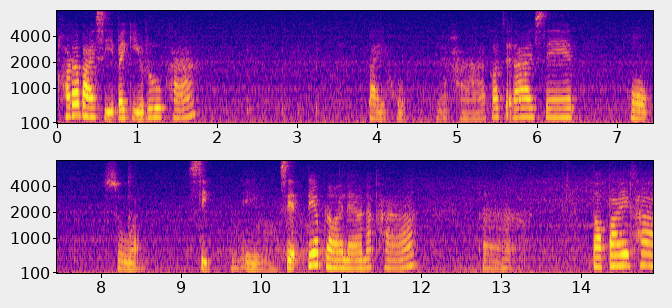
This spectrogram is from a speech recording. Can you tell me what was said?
เขาระบายสีไปกี่รูปคะ ไป 6 นะคะ ก็จะได้เศษ 6 ส่วน 10นั่นเอง เสร็จเรียบร้อยแล้วนะคะต่อไปค่ะ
